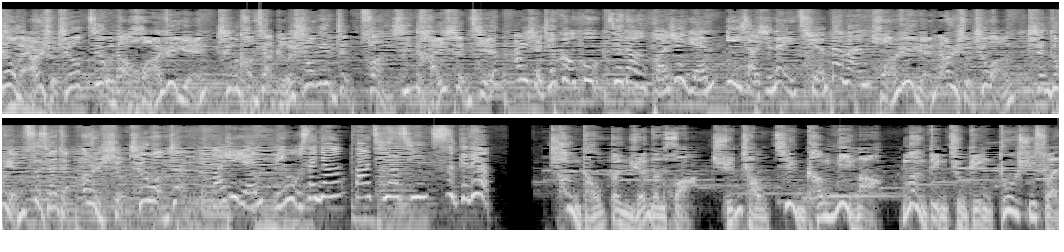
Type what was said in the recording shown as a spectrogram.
要买二手车就到华瑞源，车况价格双认证，放心还省钱。二手车过户就到华瑞源，一小时内全办完。华瑞源二手车网，山东人自家的二手车网站。华瑞源零五三幺八七幺七四个六。倡导本源文化，寻找健康密码，慢病久病多虚损。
